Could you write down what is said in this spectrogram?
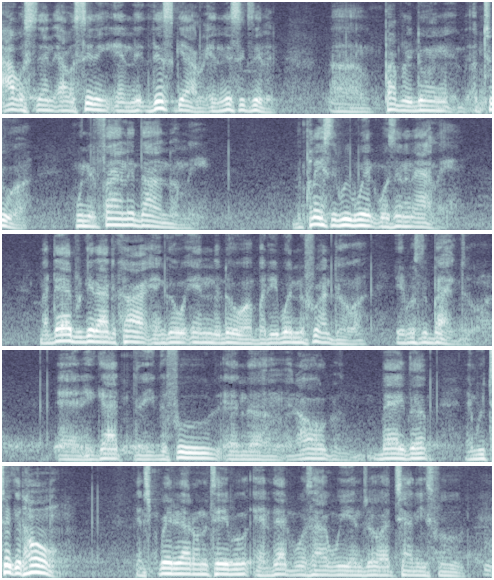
I was standing, I was sitting in this gallery, in this exhibit, uh, probably doing a tour, when it finally dawned on me. The place that we went was in an alley. My dad would get out of the car and go in the door, but it wasn't the front door, it was the back door. And he got the, the food and, uh, and all bagged up, and we took it home and spread it out on the table, and that was how we enjoyed Chinese food. Hmm.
